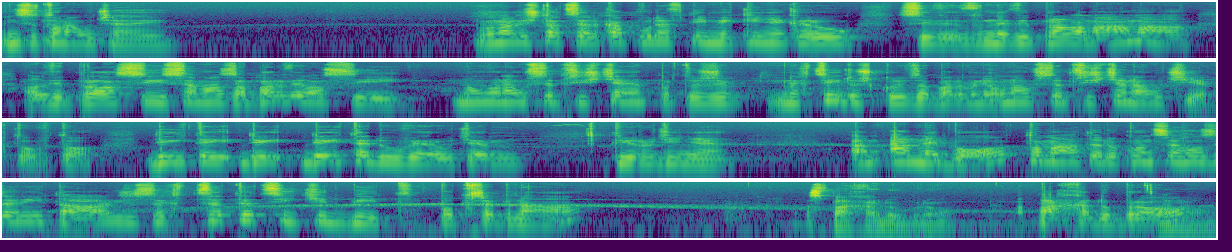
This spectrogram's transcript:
Oni se to naučí. Ona, když ta dcerka půjde v té mikině, kterou si nevyprala máma, ale vyprala si ji sama, zabarvila si ji, no ona už se příště, protože nechce jít do školy v zabarvené, ona už se příště naučí, jak to, to. Dejte, dej, dejte důvěru těm, té rodině. A, a nebo to máte dokonce hozený tak, že se chcete cítit být potřebná. Spáchat dobro. A páchat dobro. Ano.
